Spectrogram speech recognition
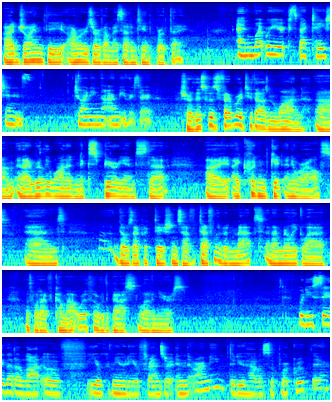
I joined the Army Reserve on my 17th birthday. And what were your expectations joining the Army Reserve? Sure, this was February 2001, um, and I really wanted an experience that I, I couldn't get anywhere else. And those expectations have definitely been met, and I'm really glad with what I've come out with over the past 11 years. Would you say that a lot of your community of friends are in the army? Did you have a support group there?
